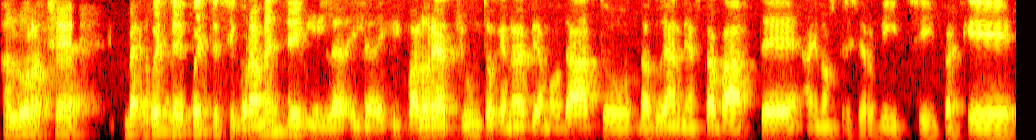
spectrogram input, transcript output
allora c'è Beh, questo è, questo è sicuramente il, il, il, valore aggiunto che noi abbiamo dato da due anni a sta parte ai nostri servizi, perché eh,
